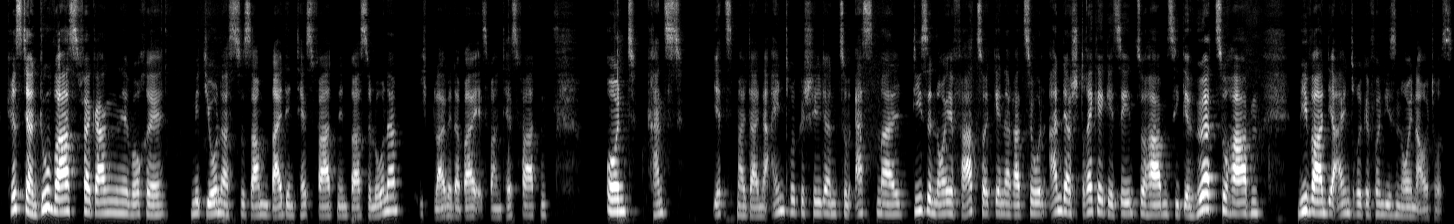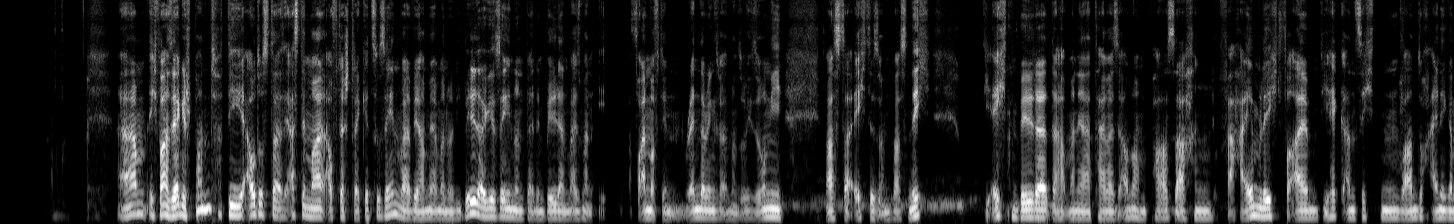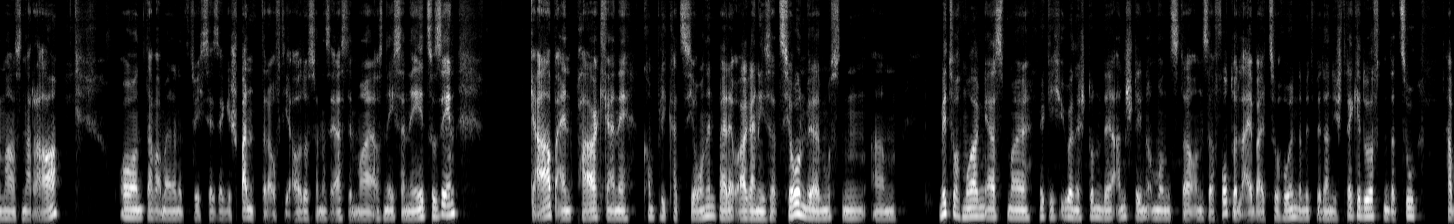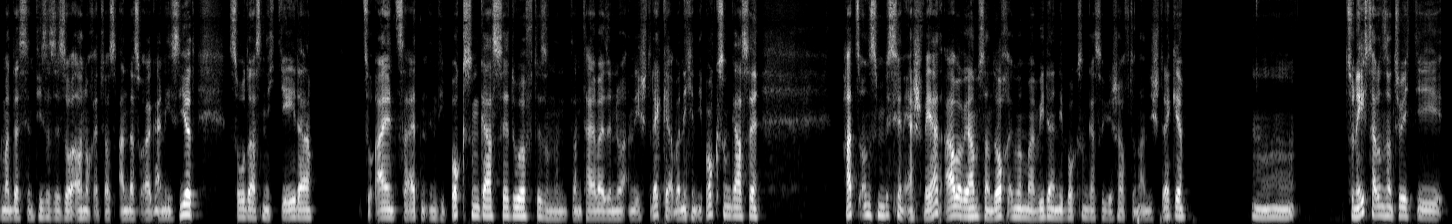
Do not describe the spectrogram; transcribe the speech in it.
Christian, du warst vergangene Woche mit Jonas zusammen bei den Testfahrten in Barcelona. Ich bleibe dabei, es waren Testfahrten. Und kannst jetzt mal deine Eindrücke schildern, zum ersten Mal diese neue Fahrzeuggeneration an der Strecke gesehen zu haben, sie gehört zu haben. Wie waren die Eindrücke von diesen neuen Autos? Ähm, ich war sehr gespannt, die Autos das erste Mal auf der Strecke zu sehen, weil wir haben ja immer nur die Bilder gesehen und bei den Bildern weiß man, vor allem auf den Renderings weiß man sowieso nie, was da echt ist und was nicht. Die echten Bilder, da hat man ja teilweise auch noch ein paar Sachen verheimlicht, vor allem die Heckansichten waren doch einigermaßen rar. Und da war man natürlich sehr, sehr gespannt darauf, die Autos dann das erste Mal aus nächster Nähe zu sehen. Gab ein paar kleine Komplikationen bei der Organisation. Wir mussten ähm, Mittwochmorgen erstmal wirklich über eine Stunde anstehen, um uns da unser Fotoleihball zu holen, damit wir dann die Strecke durften. Dazu hat man das in dieser Saison auch noch etwas anders organisiert, so dass nicht jeder zu allen Zeiten in die Boxengasse durfte, sondern dann teilweise nur an die Strecke, aber nicht in die Boxengasse. Hat es uns ein bisschen erschwert, aber wir haben es dann doch immer mal wieder in die Boxengasse geschafft und an die Strecke. Hm, zunächst hat uns natürlich die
